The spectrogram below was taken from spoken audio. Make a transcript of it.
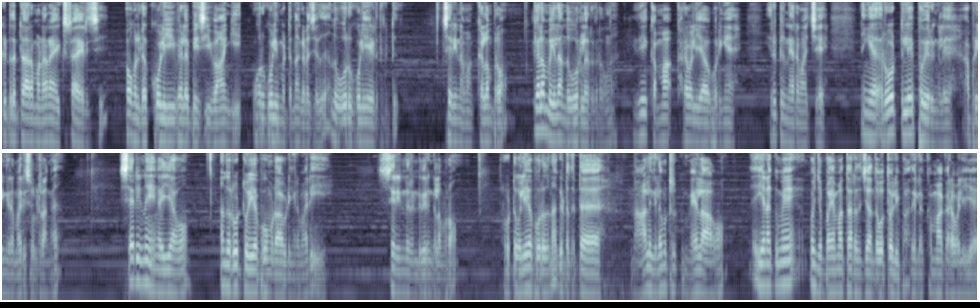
கிட்டத்தட்ட அரை மணி நேரம் எக்ஸ்ட்ரா ஆயிடுச்சு அவங்கள்ட்ட கோழி விலை பேசி வாங்கி ஒரு கோழி மட்டும்தான் கிடச்சிது. அந்த ஒரு கோழியை எடுத்துக்கிட்டு சரி நம்ம கிளம்புறோம். கிளம்பையில் அந்த ஊரில் இருக்கிறவங்க இதே கம்மா கரவழியாக போகிறீங்க இருட்டு நேரமாச்சே. நீங்கள் ரோட்டிலே போயிருங்களே அப்படிங்கிற மாதிரி சொல்கிறாங்க சரின்னு எங்கள் ஐயாவும் அந்த ரோட்டு வழியாக போக முடியும் அப்படிங்கிற மாதிரி சரின்னு ரெண்டு பேரும் கிளம்புறோம். ரோட்டு வழியாக போகிறதுனா கிட்டத்தட்ட நாலு கிலோமீட்டருக்கு மேலே ஆகும். எனக்குமே கொஞ்சம் பயமாக தான் இருந்துச்சு அந்த ஒத்தொலி பாதையில் கம்மாக்கரை வழியை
